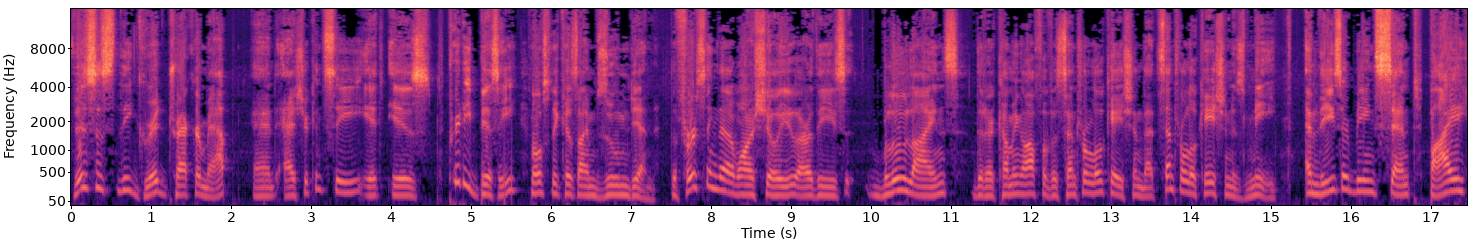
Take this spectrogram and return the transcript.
This is the Grid Tracker map and as you can see, it is pretty busy, mostly because I'm zoomed in. The first thing that I want to show you are these blue lines that are coming off of a central location. That central location is me. And these are being sent by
